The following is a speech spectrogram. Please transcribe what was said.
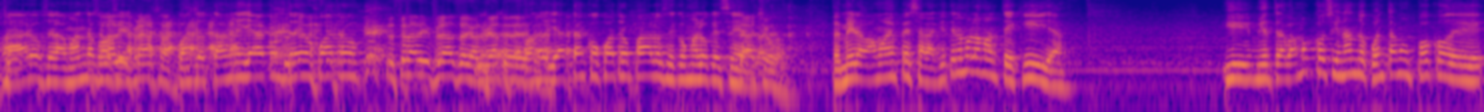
Claro, se la manda Se la cuando, disfraza. cuando están ya con tres o cuatro, Tú se la disfrazas y olvídate de cuando eso. ya están con cuatro palos, se come lo que sea. Chacho. Pues mira, vamos a empezar. Aquí tenemos la mantequilla. Y mientras vamos cocinando, cuéntame un poco de,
